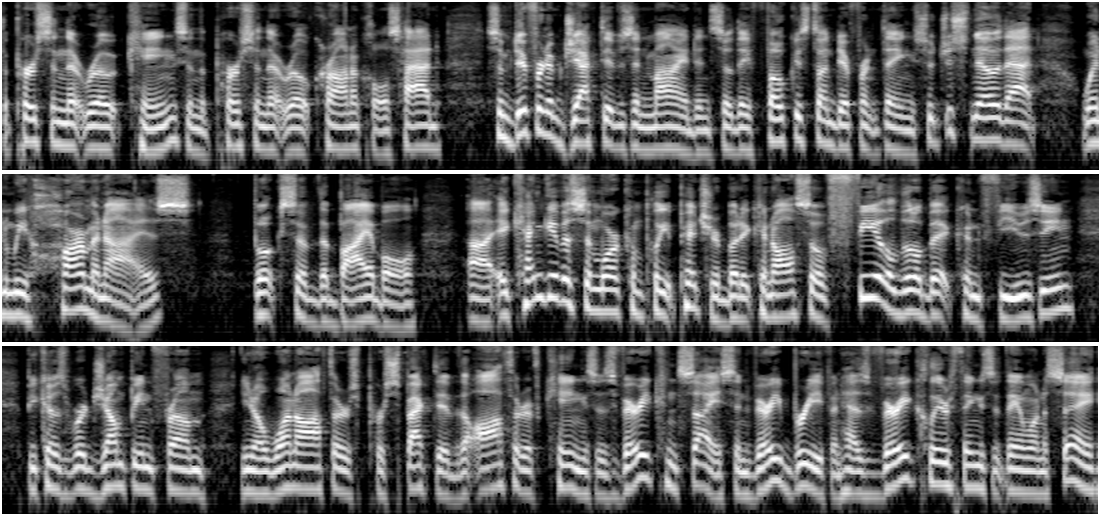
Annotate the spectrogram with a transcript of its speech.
the person that wrote Kings and the person that wrote Chronicles had some different objectives in mind, and so they focused on different things. So just know that when we harmonize books of the Bible, uh, it can give us a more complete picture, but it can also feel a little bit confusing because we're jumping from you know one author's perspective. The author of Kings is very concise and very brief and has very clear things that they want to say.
